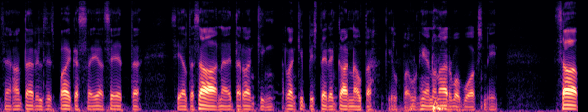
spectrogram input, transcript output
sehän on täydellisessä paikassa ja se, että sieltä saa näitä ranking, rankipisteiden kannalta kilpailun hienon arvon vuoksi, niin saa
